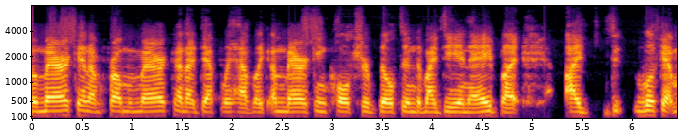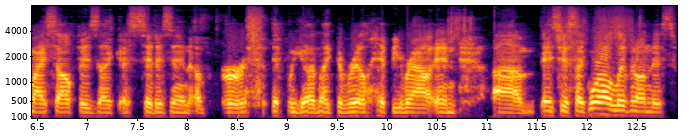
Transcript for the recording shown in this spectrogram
American. I'm from America, and I definitely have like American culture built into my DNA. But I d- look at myself as like a citizen of Earth if we go like the real hippie route. And um, it's just like we're all living on this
